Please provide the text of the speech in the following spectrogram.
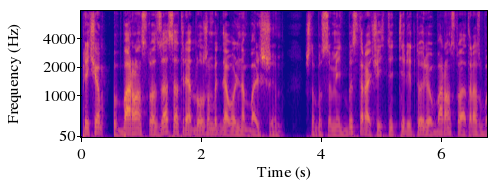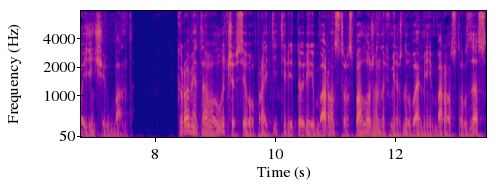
Причем в баронство Зас отряд должен быть довольно большим, чтобы суметь быстро очистить территорию баронства от разбойничьих банд. Кроме того, лучше всего пройти территории баронств, расположенных между вами и баронством ЗАС,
